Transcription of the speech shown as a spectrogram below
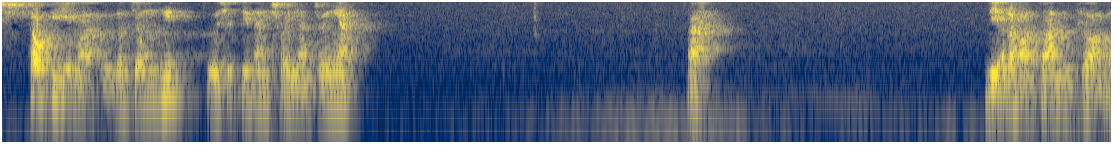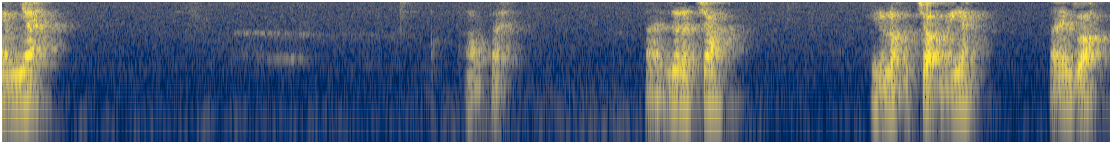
Sau khi mà thử nâm châm hít tôi sẽ tiến hành xoay dàn cho anh em. À, đĩa là hoàn toàn bình thường em nhé. Hột đây. Đấy, rất là trong. Thì nó là một chợ mà anh em. Đấy em rõ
